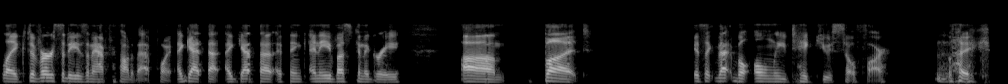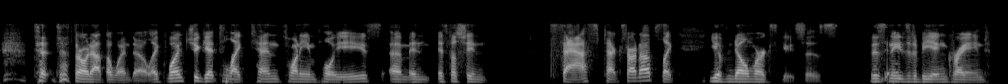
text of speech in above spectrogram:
like diversity is an afterthought at that point. I get that. I get that. I think any of us can agree. Um, but it's like that will only take you so far. Mhm. Like to, to throw it out the window. Like once you get to like 10, 20 employees, um, and especially in SaaS tech startups, like you have no more excuses. This needs to be ingrained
